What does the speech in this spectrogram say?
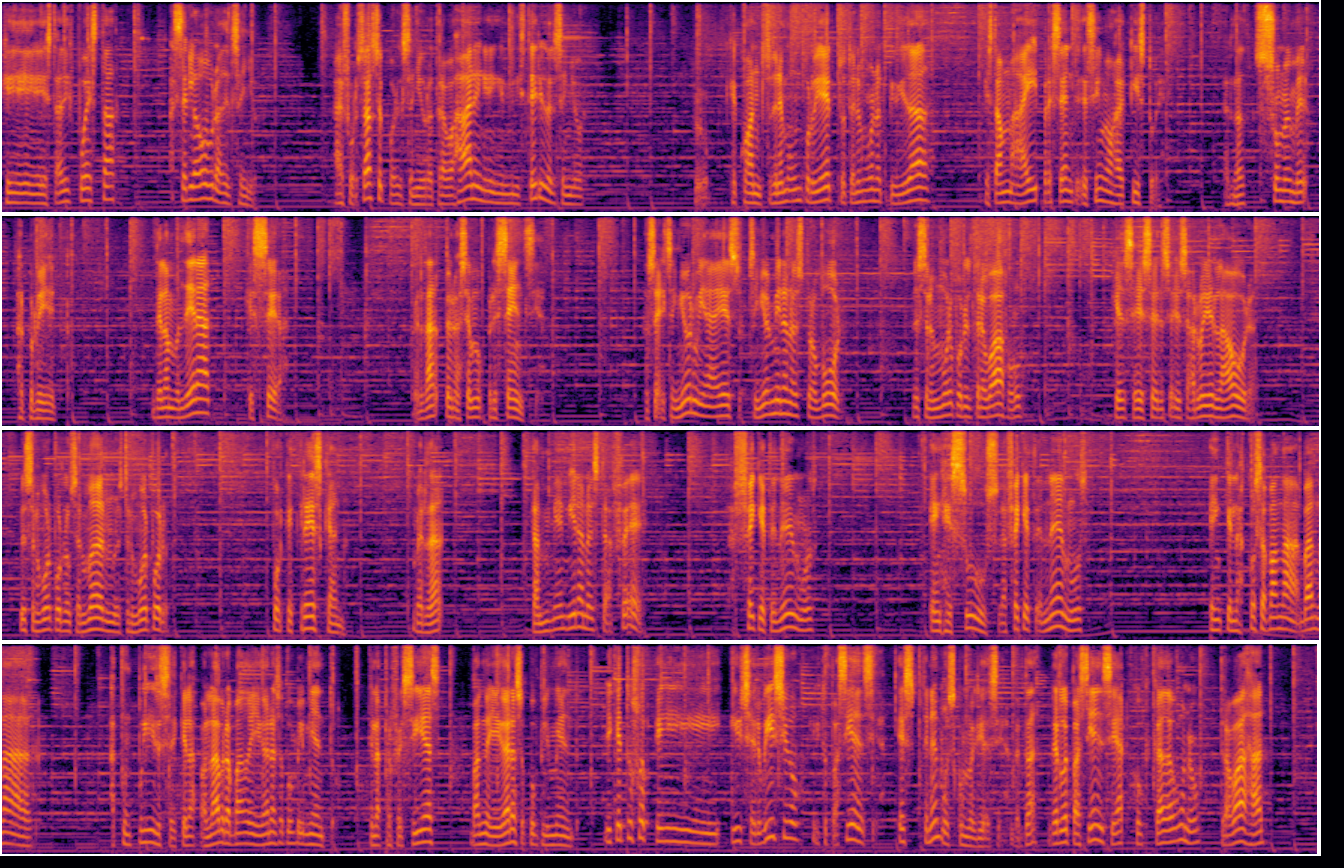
que está dispuesta a hacer la obra del Señor, a esforzarse por el Señor, a trabajar en, el ministerio del Señor. Que cuando tenemos un proyecto, tenemos una actividad, estamos ahí presentes, decimos aquí estoy. ¿verdad? Súmeme al proyecto. De la manera que sea. ¿Verdad? Pero hacemos presencia. O sea, el Señor mira eso. El Señor mira nuestro amor. Nuestro amor por el trabajo que se, se, se desarrolla en la obra. Nuestro amor por los hermanos. Nuestro amor por porque crezcan. ¿Verdad? También mira nuestra fe. La fe que tenemos en Jesús, la fe que tenemos en que las cosas van a, van a, cumplirse, que las palabras van a llegar a su cumplimiento, que las profecías van a llegar a su cumplimiento. Y que tu y, servicio y tu paciencia es, tenemos como iglesia, ¿verdad? Verle paciencia con que cada uno trabaja,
